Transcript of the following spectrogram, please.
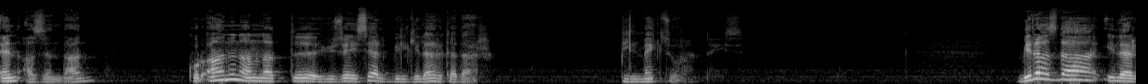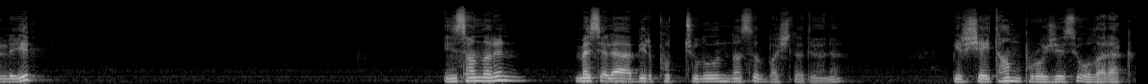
en azından Kur'an'ın anlattığı yüzeysel bilgiler kadar bilmek zorundayız. Biraz daha ilerleyip insanların mesela bir putçuluğun nasıl başladığını bir şeytan projesi olarak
